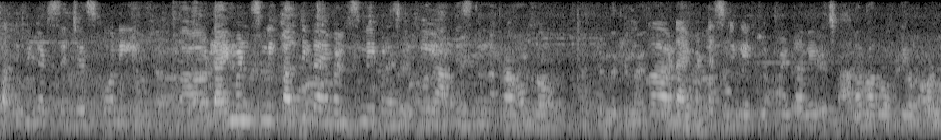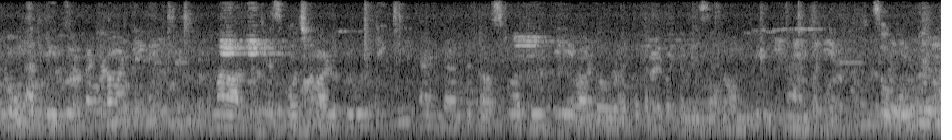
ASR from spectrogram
సర్టిఫికెట్స్ సెట్ చేసుకొని డైమండ్స్ని కల్తీ డైమండ్స్ని ప్రజలకి అందిస్తున్న క్రమంలో ఒక డైమండ్ టెస్టింగ్ ఎక్విప్మెంట్ అనేది చాలా బాగా ఉపయోగపడుతుంది. అది దీంట్లో పెట్టడం అంటేనే మనం అర్థం చేసుకోవచ్చు వాళ్ళు ప్యూరిటీకి అండ్ అంత ట్రస్ట్ వర్కింగ్కి వాళ్ళు ఎంత పెద్ద పెద్ద వేశారు అనేది దాన్ని బట్టి. సో గుంటూరు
